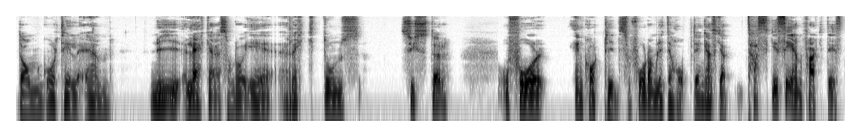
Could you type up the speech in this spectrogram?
De går till en ny läkare som då är rektorns syster. Och får en kort tid så får de lite hopp. Det är en ganska taskig scen faktiskt.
